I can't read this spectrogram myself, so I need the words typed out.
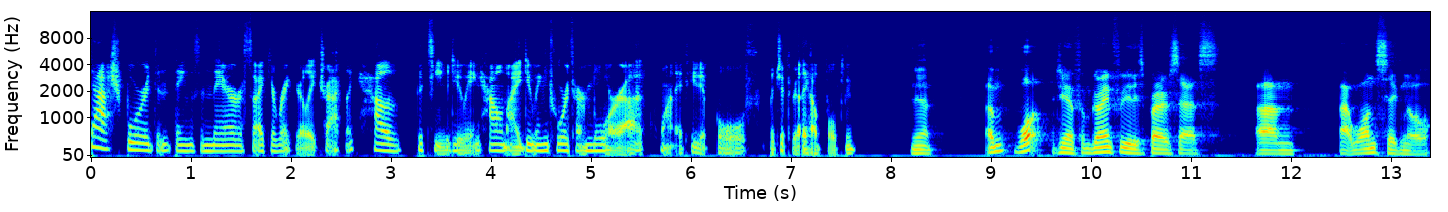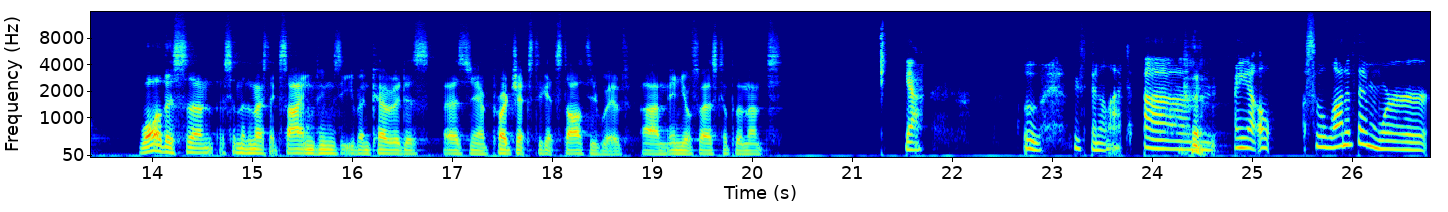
dashboards and things in there, so I can regularly track like how the team doing, how am I doing towards our more uh, quantitative goals, which is really helpful too. Yeah. Um. What you know from going through this process um at OneSignal what are the, some, some of the most exciting things that you've uncovered as, as you know, projects to get started with um, in your first couple of months? Yeah. Oh, there's been a lot. Um, yeah, oh, so a lot of them were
